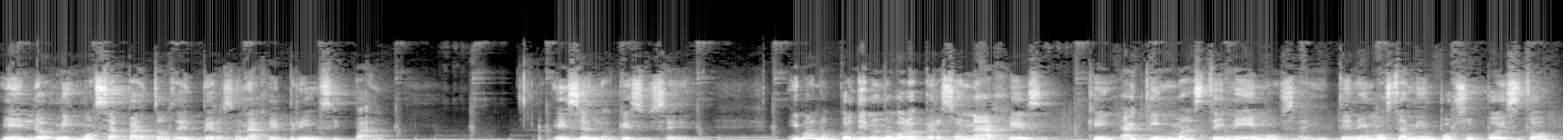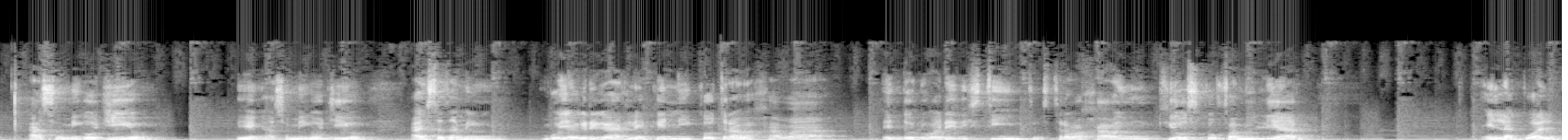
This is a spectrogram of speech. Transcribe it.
en los mismos zapatos del personaje principal. Eso es lo que sucede. Y bueno, continuando con los personajes, ¿a quién más tenemos ahí? Tenemos también, por supuesto, a su amigo Gio. Bien, a su amigo Gio. A esto también voy a agregarle que Nico trabajaba en dos lugares distintos. Trabajaba en un kiosco familiar en la cual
